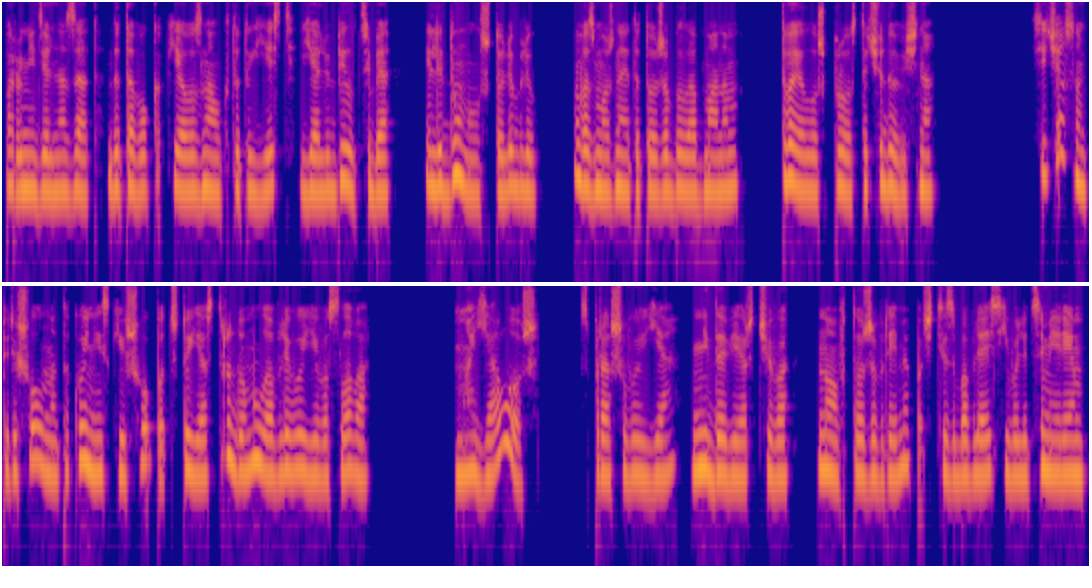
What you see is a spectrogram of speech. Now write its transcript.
«Пару недель назад, до того, как я узнал, кто ты есть, я любил тебя. Или думал, что люблю. Возможно, это тоже было обманом. Твоя ложь просто чудовищна». Сейчас он перешел на такой низкий шепот, что я с трудом улавливаю его слова. «Моя ложь?» Спрашиваю я, недоверчиво, но в то же время почти забавляясь его лицемерием.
